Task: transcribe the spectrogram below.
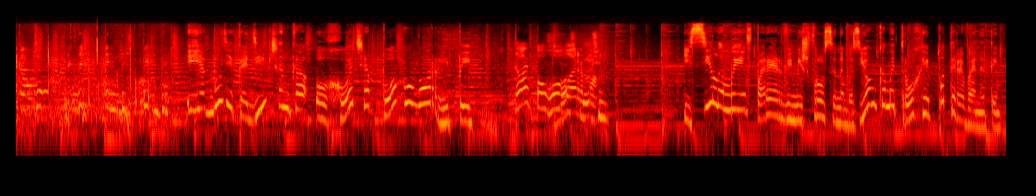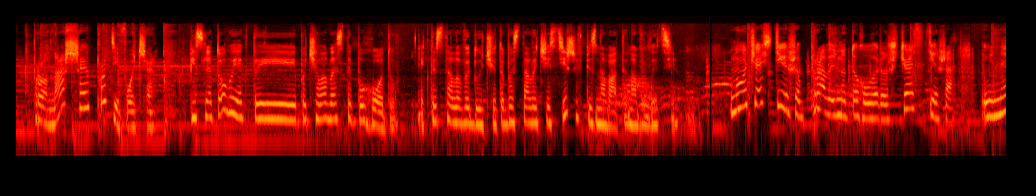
скаче. І як будь-яка дівчинка охоча поговорити. Давай поговоримо. І сіли ми в перерві між фросиними зйомками трохи потеревенити про наше, про дівоче. Після того, як ти почала вести погоду, як ти стала ведучою, тебе стали частіше впізнавати на вулиці. Ну, частіше, правильно ти говориш, частіше. Мене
